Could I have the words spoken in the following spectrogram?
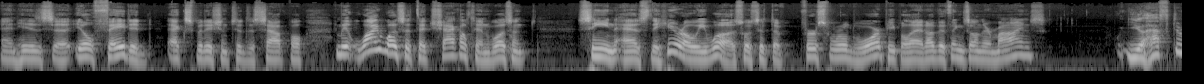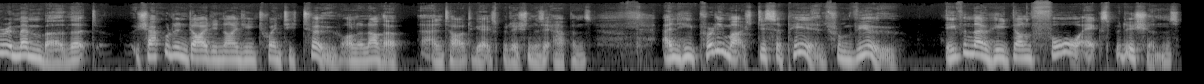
and his uh, ill-fated expedition to the South Pole. I mean, why was it that Shackleton wasn't seen as the hero he was? Was it the First World War? People had other things on their minds. You have to remember that Shackleton died in 1922 on another Antarctic expedition, as it happens, and he pretty much disappeared from view even though he'd done four expeditions,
